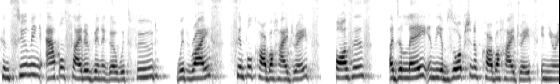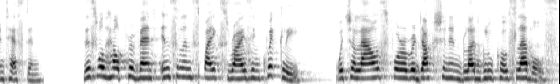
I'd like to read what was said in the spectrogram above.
consuming apple cider vinegar with food, with rice, simple carbohydrates, causes a delay in the absorption of carbohydrates in your intestine. This will help prevent insulin spikes rising quickly, which allows for a reduction in blood glucose levels.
